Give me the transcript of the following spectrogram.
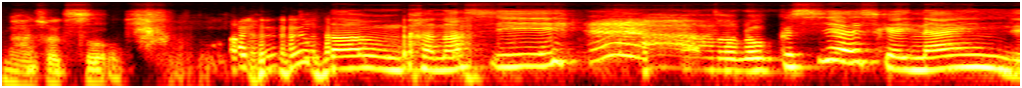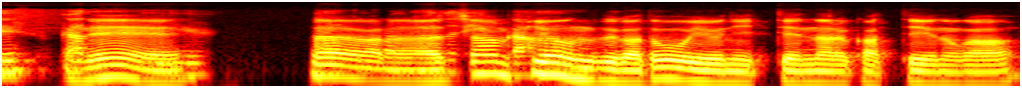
まあちょっと、ダウン悲しい。あと6試合しかいないんですかっていう。だから、チャンピオンズがどういう日程になるかっていうのが、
